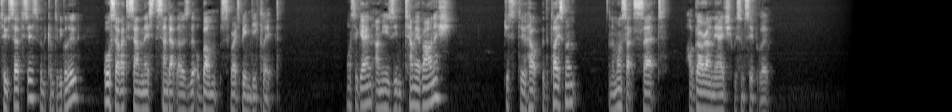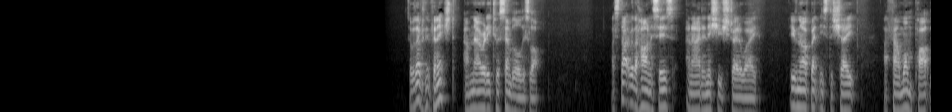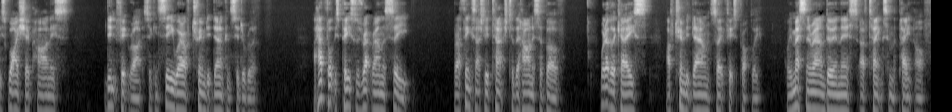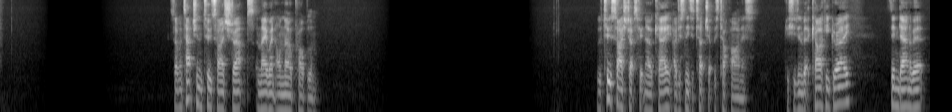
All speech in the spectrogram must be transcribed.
two surfaces when they come to be glued. Also, I've had to sand this to sand out those little bumps where it's been declipped. Once again, I'm using Tamiya varnish just to help with the placement and then once that's set, I'll go around the edge with some super glue. So with everything finished, I'm now ready to assemble all this lot. I started with the harnesses and I had an issue straight away. Even though I've bent these to shape, I found one part, this Y-shaped harness, didn't fit right, so you can see where I've trimmed it down considerably. I had thought this piece was wrapped around the seat, but I think it's actually attached to the harness above. Whatever the case, I've trimmed it down so it fits properly. I've been messing around doing this, I've taken some of the paint off. So I'm attaching the two side straps and they went on no problem. The two side straps fitting okay, I just need to touch up this top harness. Just using a bit of khaki grey, thin down a bit.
